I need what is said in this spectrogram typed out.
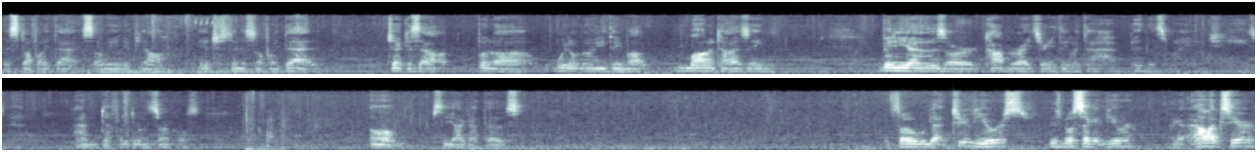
and stuff like that. So I mean, if y'all interested in stuff like that, check us out. But uh, we don't know anything about monetizing videos or copyrights or anything like that. I've been this way. I'm definitely doing circles. Um, see, I got those. So we got two viewers. Who's my second viewer? I got Alex here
